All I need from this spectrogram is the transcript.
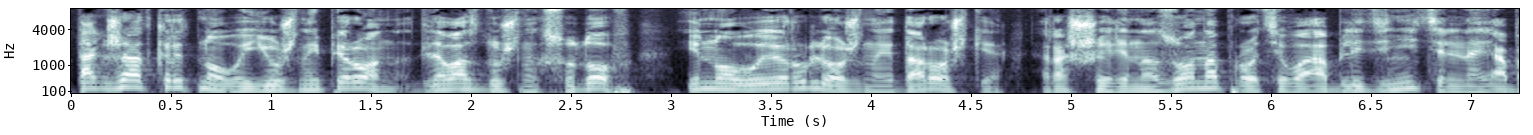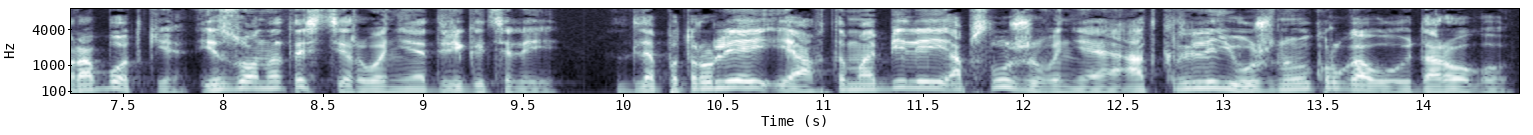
Также открыт новый южный перрон для воздушных судов и новые рулежные дорожки. Расширена зона противообледенительной обработки и зона тестирования двигателей. Для патрулей и автомобилей обслуживания открыли южную круговую дорогу.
